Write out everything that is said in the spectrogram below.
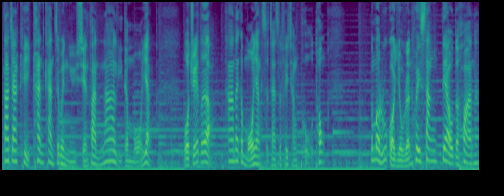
大家可以看看这位女嫌犯拉里的模样。我觉得啊，她那个模样实在是非常普通。那么如果有人会上吊的话呢？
